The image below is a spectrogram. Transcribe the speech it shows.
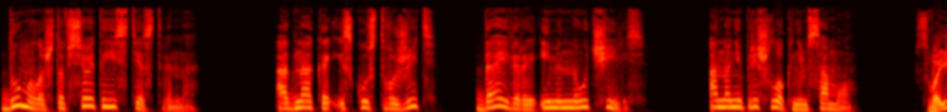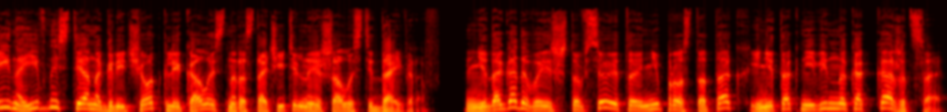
думала, что все это естественно. Однако искусству жить дайверы именно учились. Оно не пришло к ним само. В своей наивности она горячо откликалась на расточительные шалости дайверов, не догадываясь, что все это не просто так и не так невинно, как кажется,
